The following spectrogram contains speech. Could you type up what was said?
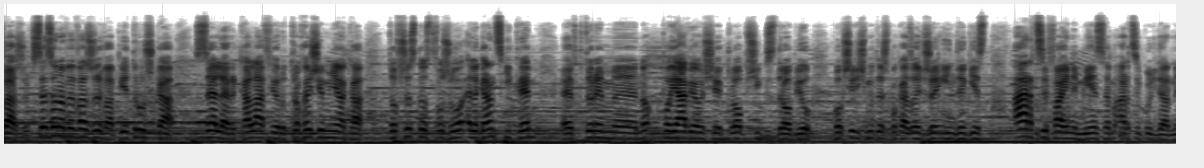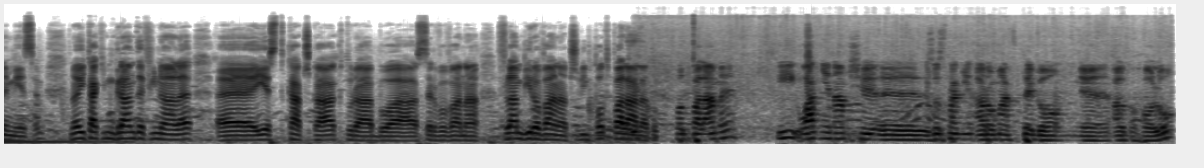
warzyw. Sezonowe warzywa, pietruszka, seler, kalafior, trochę ziemniaka. To wszystko stworzyło elegancki krem, e, w którym e, no, pojawiał się klopsik z drobiu, bo chcieliśmy też pokazać, że indyk jest arcyfajnym mięsem, arcykulinarnym mięsem. No i takim grande finale jest kaczka, która była serwowana flambirowana, czyli podpalana. Podpalamy i ładnie nam się e, zostanie aromat tego e, alkoholu.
